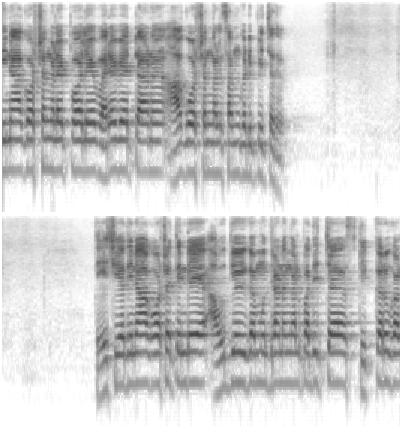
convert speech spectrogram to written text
ദിനാഘോഷങ്ങളെപ്പോലെ വരവേറ്റാണ് ആഘോഷങ്ങൾ സംഘടിപ്പിച്ചത്. ദേശീയ ദിനാഘോഷത്തിന്റെ ഔദ്യോഗിക മുദ്രണങ്ങൾ പതിച്ച സ്റ്റിക്കറുകൾ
